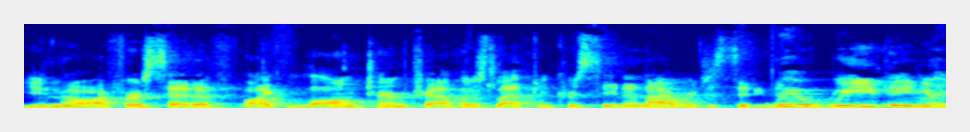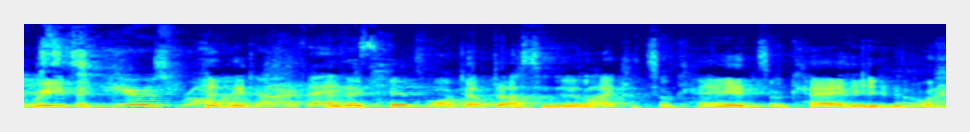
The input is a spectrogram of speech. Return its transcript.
you know, our first set of like long-term travelers left, and Christina and I were just sitting We there were weeping, and there's weeping, tears rolling and the, down our And the kids walked up to us and they're like, "It's okay, it's okay." You know,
